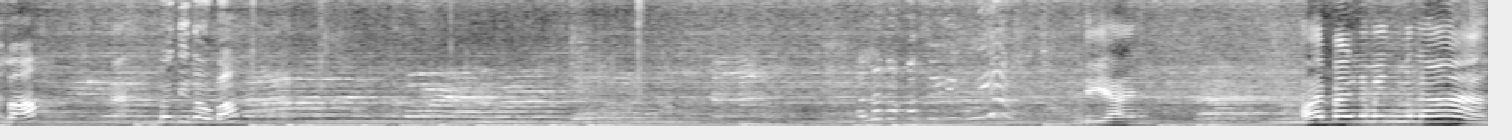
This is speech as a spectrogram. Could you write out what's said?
Pwede ba? Pwede daw ba? Alam ka kasi ni Kuya. Hindi yan. Hoy, painumin mo na!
